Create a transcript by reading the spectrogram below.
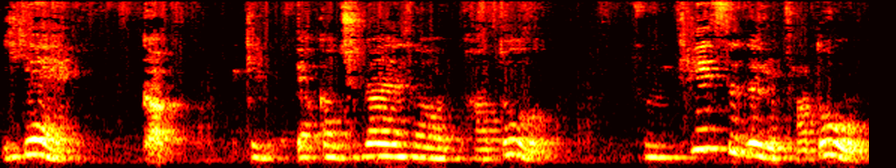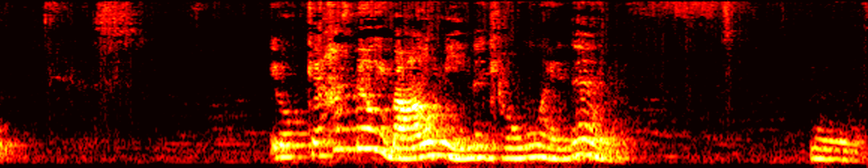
이게 그러니까 이렇게 약간 주변에서 봐도 좀 케이스들을 봐도 이렇게 한 명이 마음이 있는 경우에는 뭐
